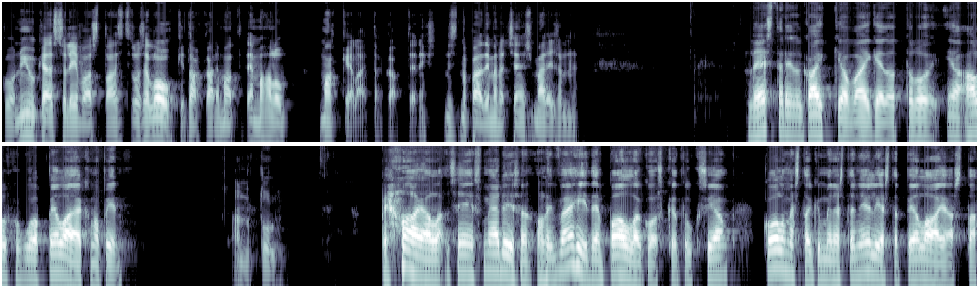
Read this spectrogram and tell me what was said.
kun on Newcastle vastaan, sitten oli se loukki takaa, niin mä ajattelin, että en mä halua Makkea laittaa kapteeniksi. Niin sitten mä päätin mennä James Madisonin. Leicesterillä kaikki on vaikeita ottelu. Ja haluatko kuulla pelaajaknopin? Anna tulla. Pelaajalla James Madison oli vähiten pallokosketuksia 34 pelaajasta,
